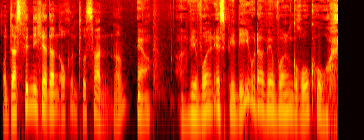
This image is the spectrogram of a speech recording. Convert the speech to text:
Und das finde ich ja dann auch interessant. Ne? Ja, wir wollen SPD oder wir wollen GroKo.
